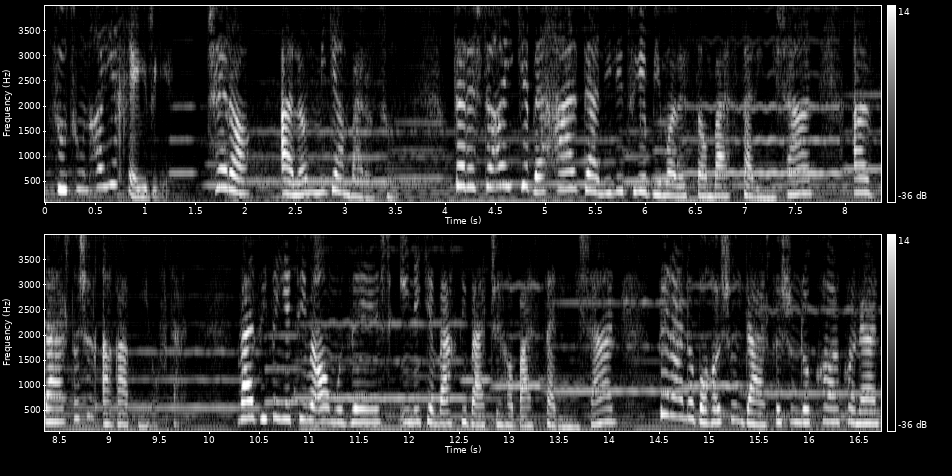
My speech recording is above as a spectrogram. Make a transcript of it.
ستونهای خیریه. چرا؟ الان میگم براتون. فرشته هایی که به هر دلیلی توی بیمارستان بستری میشن از درساشون عقب میافتن. وظیفه یه تیم آموزش اینه که وقتی بچه ها بستری میشن برن و باهاشون درساشون رو کار کنن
